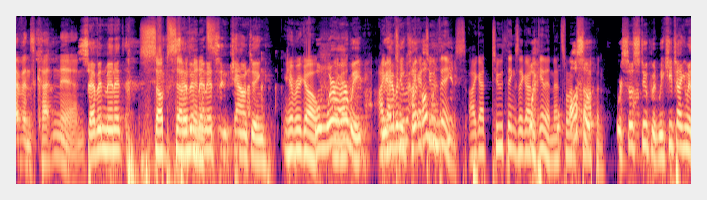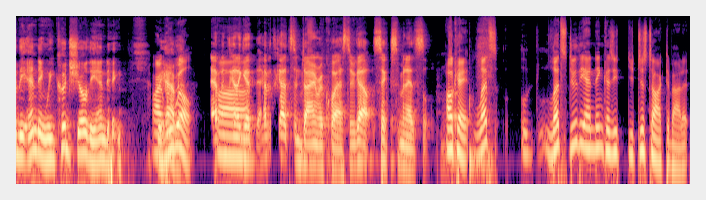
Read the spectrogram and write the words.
Evan's cutting in. Seven minutes, Sub seven, seven, minutes. minutes. and counting. Here we go. Well, where I got- are we? I We got, have two, any I got oh, two well, things. I got two things I got to get in. That's what also, I'm stopping. we're so stupid. We keep talking about the ending. We could show the ending. All right, we, have it. will. Evan's Uh, gotta get. Evan's got some dying requests. We've got six minutes. Okay, let's let's do the ending because you, you just talked about it.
